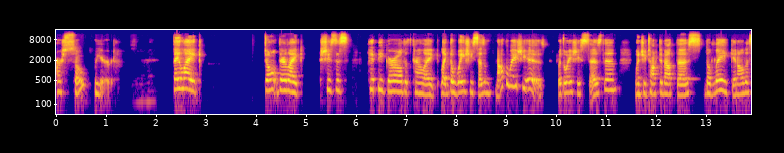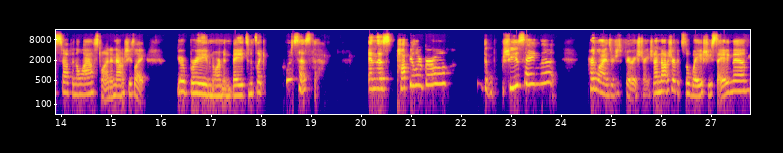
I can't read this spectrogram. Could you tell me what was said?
are so weird. They like don't, they're like, she's this hippie girl that's kind of like, like the way she says them, not the way she is, but the way she says them when she talked about this, the lake and all this stuff in the last one. And now she's like, you're brave, Norman Bates. And it's like, who says that? And this popular girl, the, she's saying that. Her lines are just very strange. And I'm not sure if it's the way she's saying them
